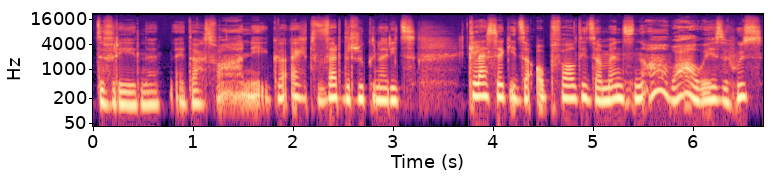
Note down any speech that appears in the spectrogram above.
tevreden. Hij dacht van, ah nee, ik wil echt verder zoeken naar iets classic, iets dat opvalt, iets dat mensen... Ah, wauw, deze hoes.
